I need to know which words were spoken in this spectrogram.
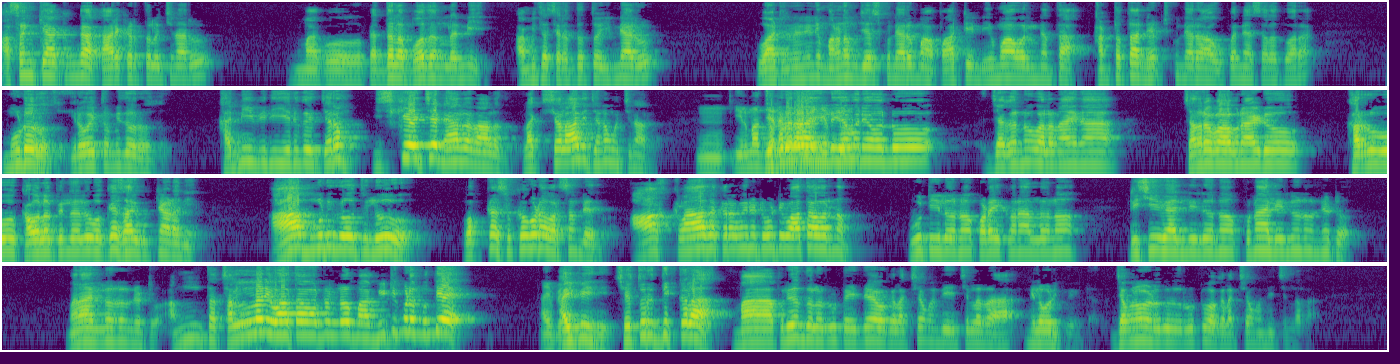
అసంఖ్యాకంగా కార్యకర్తలు వచ్చినారు. మాకు పెద్దల బోధనలన్నీ అమిత శ్రద్ధతో ఇన్నారు. వాటిని మననం చేసుకున్నారు. మా పార్టీ నియమావళిని అంతా కంటతా నేర్చుకున్నారు ఆ ఉపన్యాసాల ద్వారా. మూడో రోజు ఇరవై తొమ్మిదో రోజు కన్నీ విని ఎనుగు జనం ఇసుకేచ్చే నేల రాలదు. లక్షలాది జనం వచ్చినారు. వీళ్ళ? ఏమనేవాళ్ళు? జగన్ వాళ్ళ నాయన చంద్రబాబు నాయుడు కర్రువు కవల పిల్లలు ఒకేసారి పుట్టినాడని. ఆ మూడు రోజులు ఒక్క సుక్క కూడా వర్షం లేదు. ఆహ్లాదకరమైనటువంటి వాతావరణం. ఊటీలోనో కొడైకొనాల్లోనో రిషి వ్యాలీలోనో కునాలిలోనో ఉన్నట్టు మనాలిలోనో ఉన్నట్టు అంత చల్లని వాతావరణంలో మా మీటింగ్ కూడా ముందే అయిపోయింది. చతుర్దిక్కల మా పులివెందుల రూట్ అయితే ఒక లక్ష మంది చిల్లర నిలబడిపోయి ఉంటారు. రూటు ఒక లక్ష మంది చిల్లర.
